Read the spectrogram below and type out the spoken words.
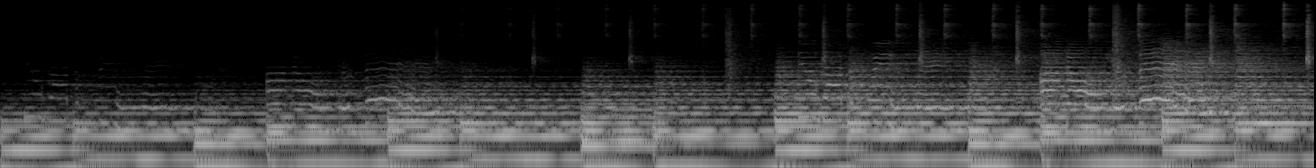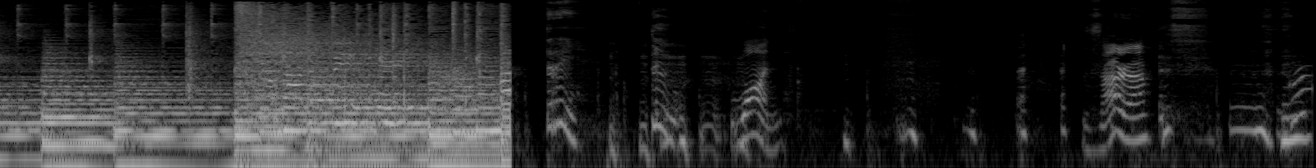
Three, two, one. Zara. Girl.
